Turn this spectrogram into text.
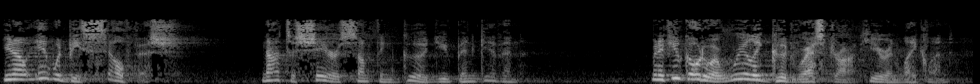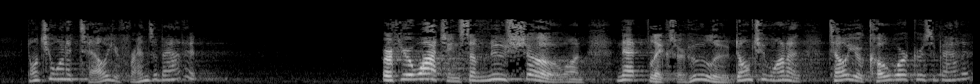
You know, it would be selfish not to share something good you've been given. I mean, if you go to a really good restaurant here in Lakeland, don't you want to tell your friends about it? Or if you're watching some new show on Netflix or Hulu, don't you want to tell your coworkers about it?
